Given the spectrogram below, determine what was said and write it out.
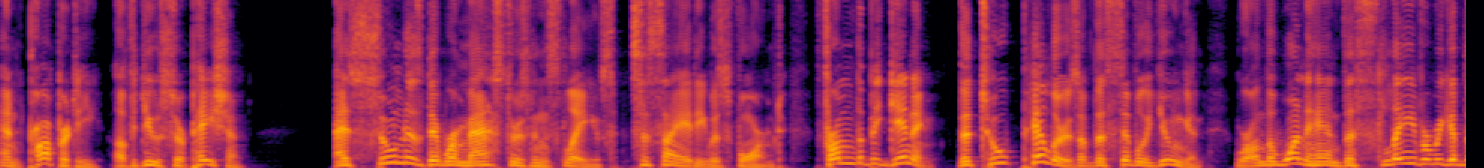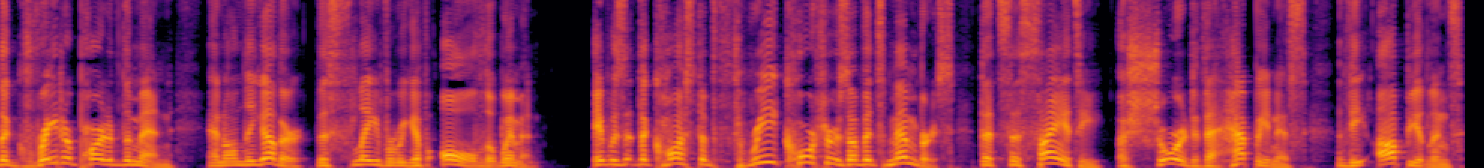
and property of usurpation. As soon as there were masters and slaves, society was formed. From the beginning, the two pillars of the civil union were on the one hand the slavery of the greater part of the men, and on the other the slavery of all the women. It was at the cost of three quarters of its members that society assured the happiness, the opulence,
